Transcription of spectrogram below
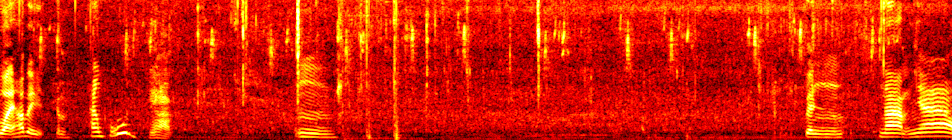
บ่อยเข้าไปทางพูนนี่ครับอืม เป็นน้ำยาว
